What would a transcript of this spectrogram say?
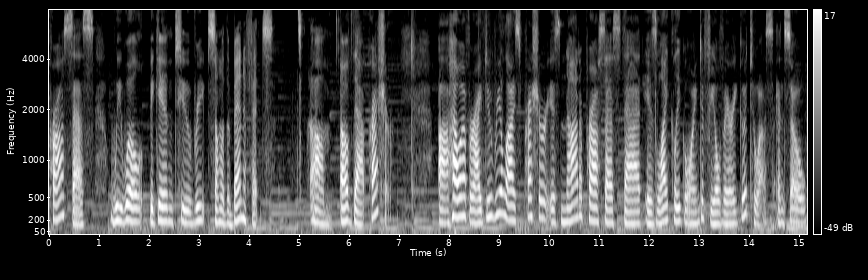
process, we will begin to reap some of the benefits um, of that pressure. Uh, however, I do realize pressure is not a process that is likely going to feel very good to us. And so,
